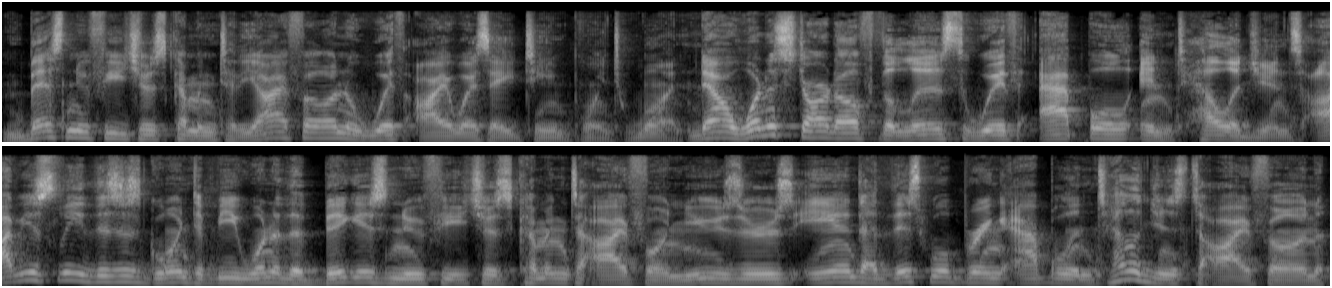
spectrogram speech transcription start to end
best new features coming to the iPhone with iOS 18.1. Now, I want to start off the list with Apple Intelligence. Obviously, this is going to be one of the biggest new features coming to iPhone users, and this will bring Apple Intelligence to iPhone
